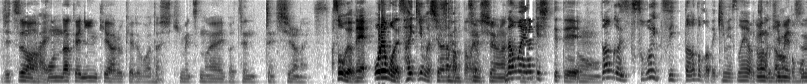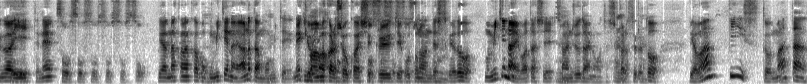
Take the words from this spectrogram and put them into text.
実ははい。こんだけ人気あるけど、私「鬼滅の刃」全然知らないです。そうだよね。俺もね最近まで知らなかったのよ。全然知らない名前だけ知ってて、うん。なんかすごいツイッターとかで「鬼滅の刃」うん聞くなと思って、鬼滅がいいってね。そうそうそうそうそうそう。いやなかなか僕見てない、あなたはもう見てね、うん。今日今今から紹介してくれるということなんですけどもう見てない私、30代の私からすると、いやワンピースとまた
